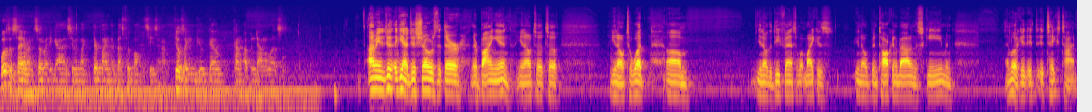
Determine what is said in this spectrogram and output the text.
what does it say so many guys who like they're playing their best football of the season? It feels like you could go kind of up and down the list. I mean, it just, again, it just shows that they're they're buying in, you know, to to you know to what um, you know the defense and what Mike has you know been talking about in the scheme and and look, it, it, it takes time,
